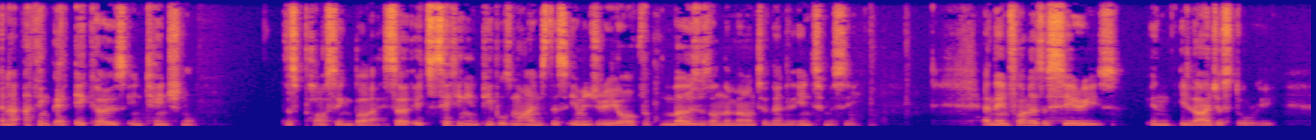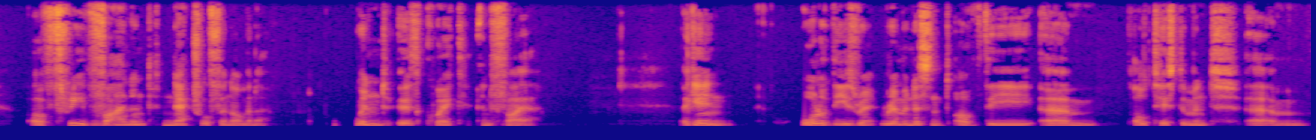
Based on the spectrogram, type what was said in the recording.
And I, I think that echoes intentional, this passing by. So it's setting in people's minds this imagery of Moses on the mountain and an intimacy. And then follows a series in Elijah's story of three violent natural phenomena wind, earthquake, and fire. Again, all of these re- reminiscent of the um, Old Testament um,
